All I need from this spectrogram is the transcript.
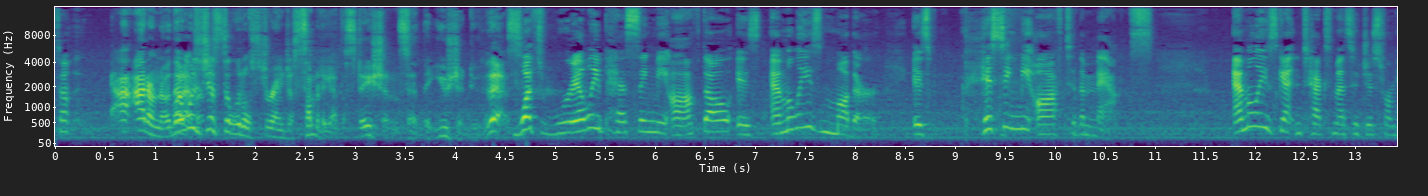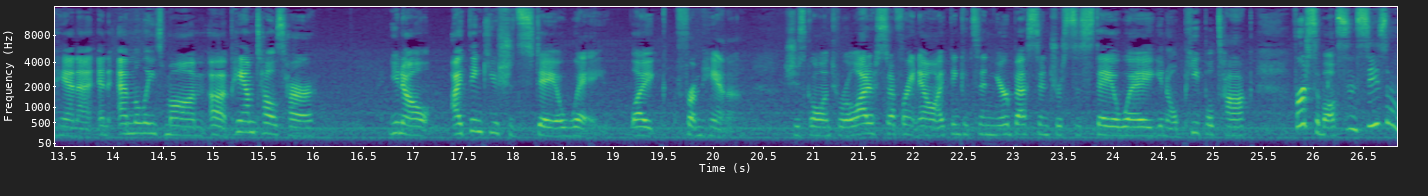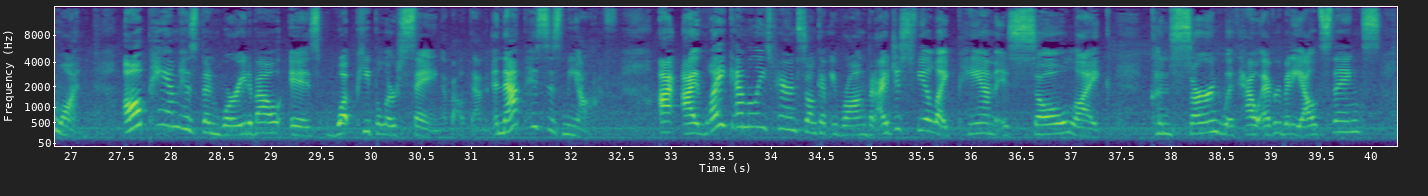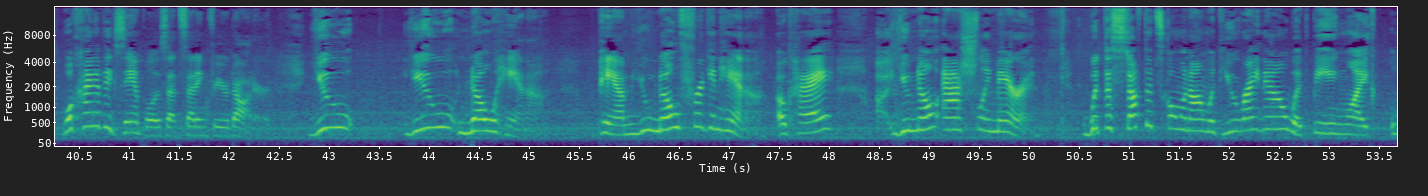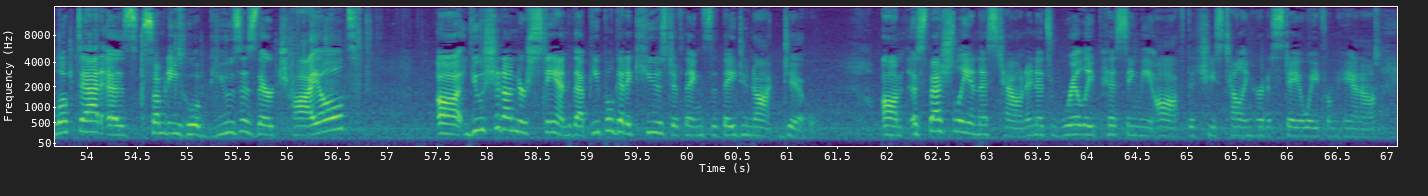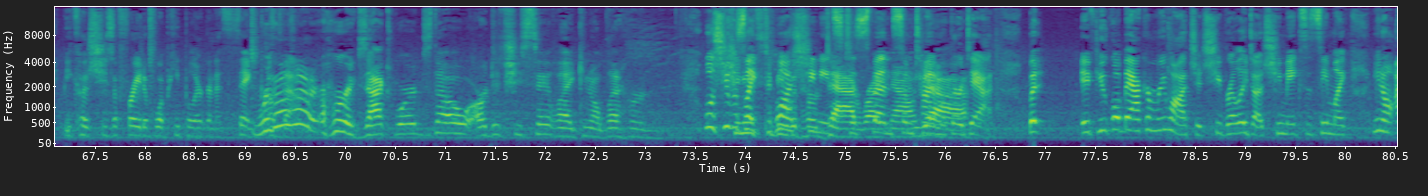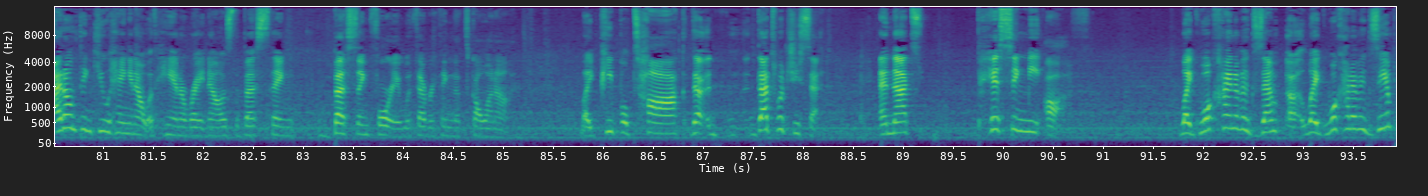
some I, I don't know. That was just a little strange. Just somebody at the station said that you should do this. What's really pissing me off though is Emily's mother is pissing me off to the max. Emily's getting text messages from Hanna, and Emily's mom, uh, Pam, tells her, you know, I think you should stay away, like from Hanna. She's going through a lot of stuff right now. I think it's in your best interest to stay away. You know, people talk. First of all, since season one, all Pam has been worried about is what people are saying about them. And that pisses me off. I, I like Emily's parents, don't get me wrong, but I just feel like Pam is so like concerned with how everybody else thinks. What kind of example is that setting for your daughter? You you know Hanna. Pam, you know friggin' Hanna, okay? Uh, you know Ashley Marin. With the stuff that's going on with you right now, with being like looked at as somebody who abuses their child, uh, you should understand that people get accused of things that they do not do. Um, especially in this town, and it's really pissing me off that she's telling her to stay away from Hanna because she's afraid of what people are going to think. Were those her exact words though, or did she say like you know let her? Well, she she was like, plus she needs to spend now, some time with her dad. But if you go back and rewatch it, she really does. She makes it seem like you know I don't think you hanging out with Hanna right now is the best thing, best thing for you with everything that's going on. Like people talk. That that's what she said, and that's pissing me off. Like what kind of exam? Uh, like what kind of example?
